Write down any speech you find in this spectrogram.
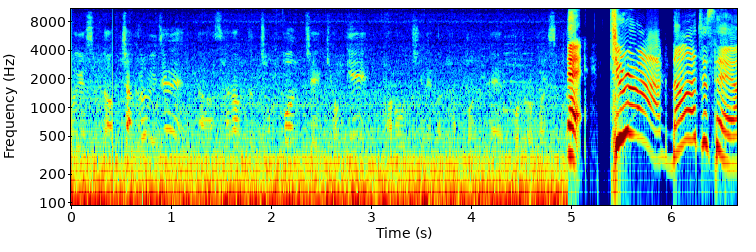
하겠습니다. 자 그럼 이제 아, 4강전 첫 번째 경기 바로 진행을 한번 해보도록 하겠습니다. 네, 듀락 나와주세요.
